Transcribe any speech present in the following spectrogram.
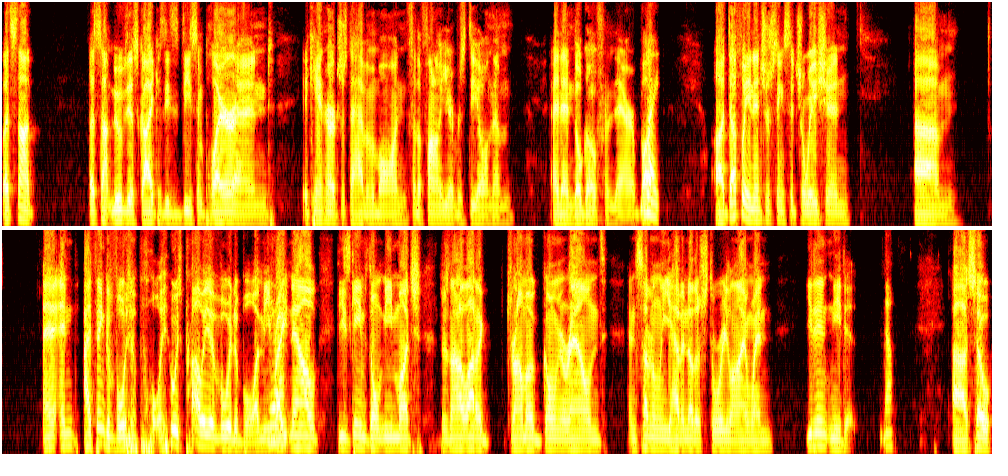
let's not let's not move this guy because he's a decent player, and it can't hurt just to have him on for the final year of his deal, and then and then they'll go from there. But right. uh, definitely an interesting situation. Um, and, and, I think avoidable. It was probably avoidable. I mean, yeah. right now these games don't mean much. There's not a lot of drama going around, and suddenly you have another storyline when you didn't need it. No. Uh, so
